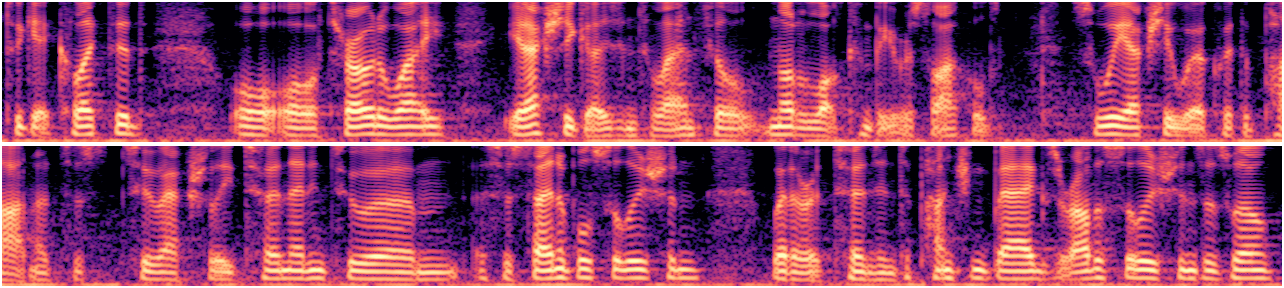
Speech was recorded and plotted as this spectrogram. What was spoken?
to get collected or, or throw it away, it actually goes into landfill. Not a lot can be recycled. So we actually work with a partner to, to actually turn that into a, um, a sustainable solution, whether it turns into punching bags or other solutions as well.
